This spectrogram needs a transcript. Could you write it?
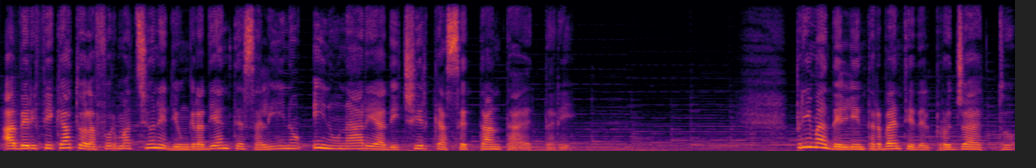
ha verificato la formazione di un gradiente salino in un'area di circa 70 ettari. Prima degli interventi del progetto,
